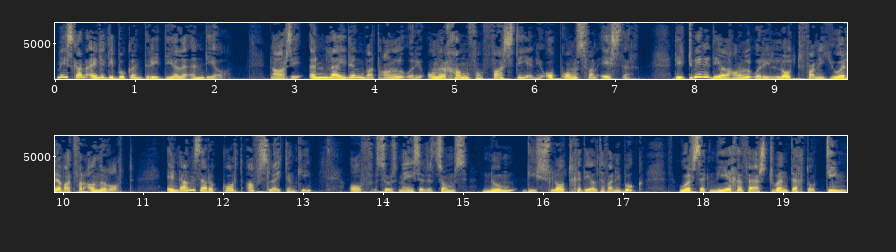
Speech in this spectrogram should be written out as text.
Mens kan eintlik die boek in 3 dele indeel. Daar's die inleiding wat handel oor die ondergang van Vasti en die opkoms van Ester. Die tweede deel handel oor die lot van die Jode wat verander word. En dan is daar 'n kort afsluitingkie of soos mense dit soms noem, die slotgedeelte van die boek, hoofstuk 9 vers 20 tot 10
